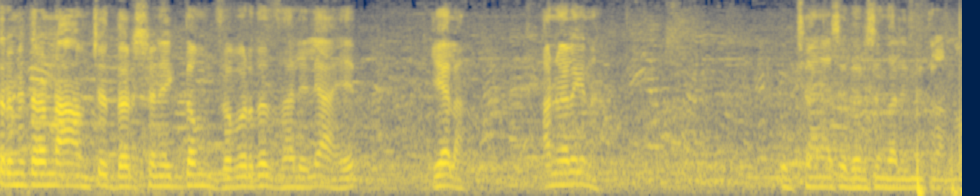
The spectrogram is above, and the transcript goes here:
तर मित्रांनो आमचे दर्शन एकदम जबरदस्त झालेले आहेत. याला आणूयाला की ना? खूप छान असे दर्शन झाले मित्रांनो.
